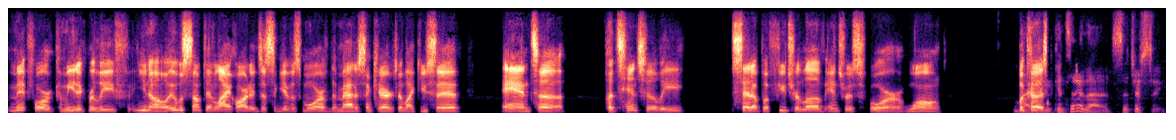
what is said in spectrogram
meant for comedic relief. You know, it was something lighthearted just to give us more of the Madisynn character, like you said, and to potentially set up a future love interest for Wong. Because consider that it's interesting.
